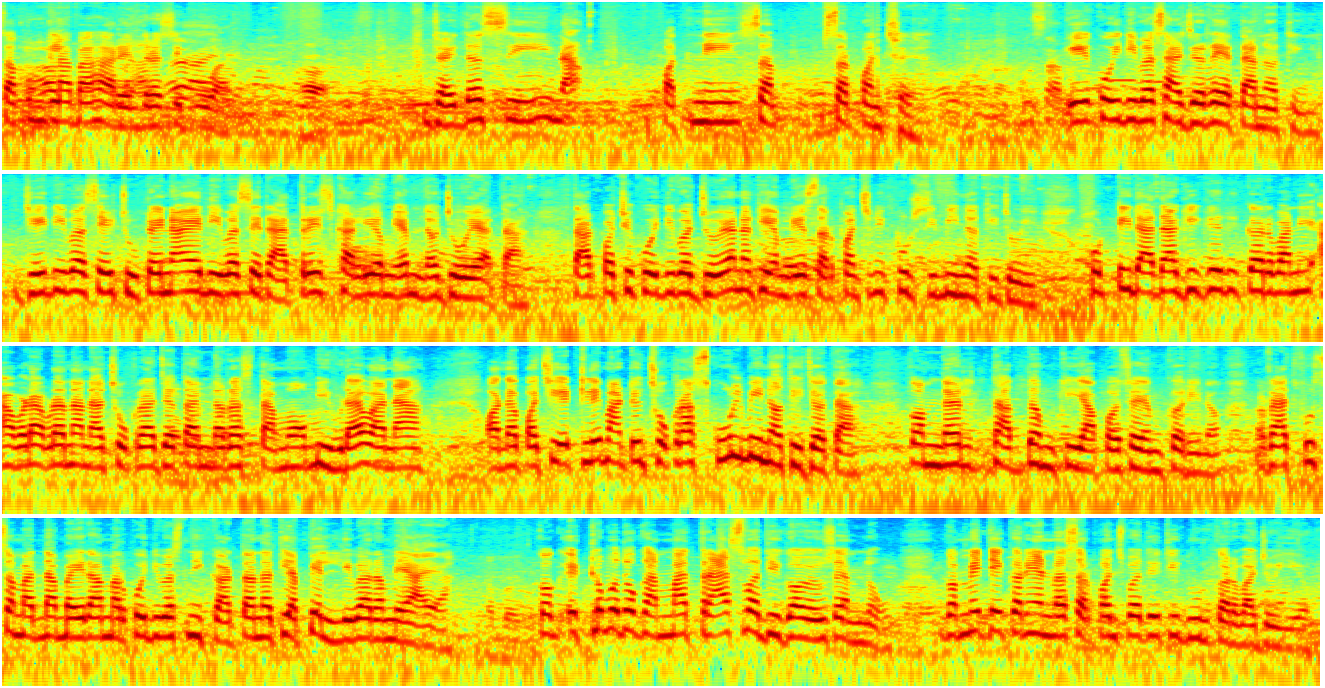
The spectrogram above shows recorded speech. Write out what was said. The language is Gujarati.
શકુંતલાબા હરેન્દ્રસિંહ કુંવર હા. જયદસસિંહના પત્ની સર- સરપંચ છે. એ કોઈ દિવસ હાજર રહેતા નથી. જે દિવસે ચૂંટાઈના એ દિવસે રાત્રે જ ખાલી અમે એમને જોયા હતા. ત્યાર પછી કોઈ દિવસ જોયા નથી એમને સરપંચની ખુરશી બી નથી જોઈ. ખોટી દાદાગીરી કરવાની આવડા આવડા નાના છોકરા જતા એમના રસ્તામાં બીવડાવવાના અને પછી એટલે માટે છોકરા સ્કૂલ બી નથી જતા. કે અમને ધાપધમકી આપે છે એમ કરીને. રાજપૂત સમાજના બૈરા અમારે કોઈ દિવસ નીકળતા નથી. આ પહેલી વાર અમે આવ્યા કે એટલો બધો ગામમાં ત્રાસ વધી ગયો છે એમનો. ગમે તે કરીને એમના સરપંચ પદેથી દૂર કરવા જોઈએ.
